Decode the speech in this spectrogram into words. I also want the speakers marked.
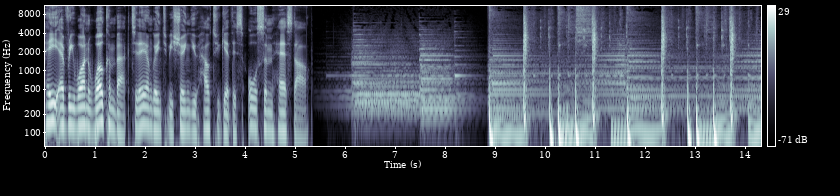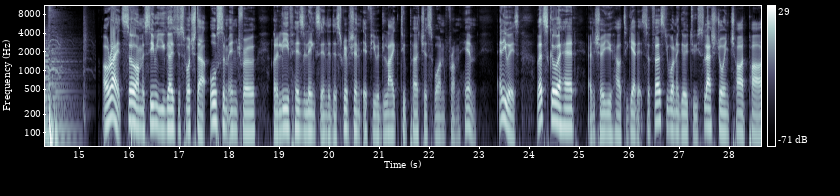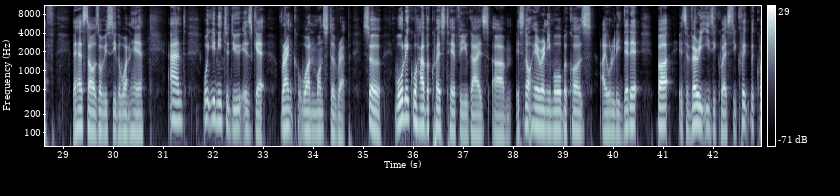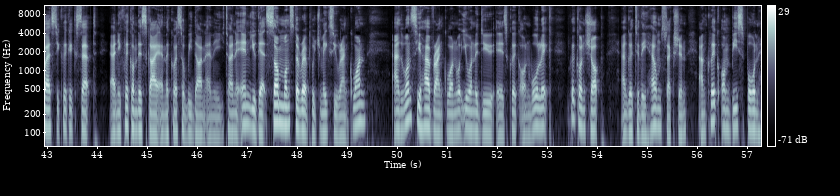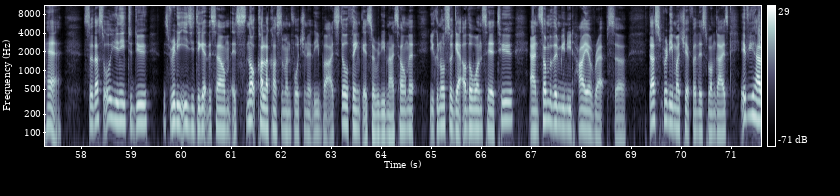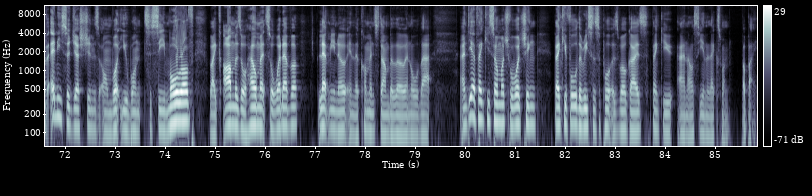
Speaker 1: Hey everyone, welcome back. Today I'm going to be showing you how to get this awesome hairstyle. Alright, so I'm assuming you guys just watched that awesome intro. I'm to leave his links in the description if you would like to purchase one from him. Anyways, let's go ahead and show you how to get it. So first you want to go to slash join chart path the hairstyle is obviously the one here. And what you need to do is get rank 1 monster rep. So Warlic will have a quest here for you guys. Um, it's not here anymore because I already did it. But it's a very easy quest. You click the quest, you click accept, and you click on this guy and the quest will be done. And then you turn it in, you get some monster rep which makes you rank 1. And once you have rank 1, what you want to do is click on Warlic, click on shop, and go to the helm section and click on Bespawn hair. So that's all you need to do. It's really easy to get this helm. It's not color custom unfortunately, but I still think it's a really nice helmet. You can also get other ones here too, and some of them you need higher reps. So that's pretty much it for this one guys. If you have any suggestions on what you want to see more of, like armors or helmets or whatever, let me know in the comments down below and all that. And yeah, thank you so much for watching. Thank you for all the recent support as well guys. Thank you and I'll see you in the next one. Bye bye.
